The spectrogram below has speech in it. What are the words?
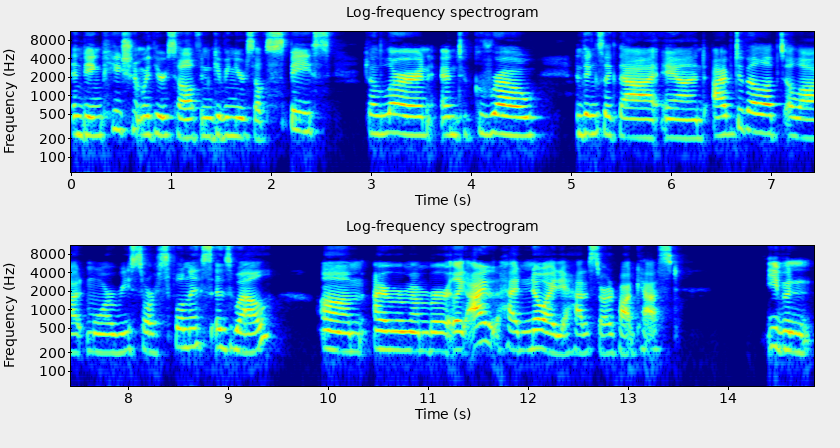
and being patient with yourself and giving yourself space to learn and to grow and things like that and i've developed a lot more resourcefulness as well um, I remember, like, I had no idea how to start a podcast. Even,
